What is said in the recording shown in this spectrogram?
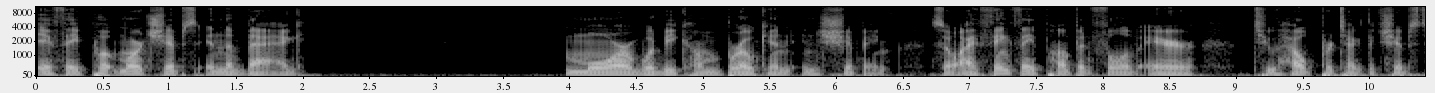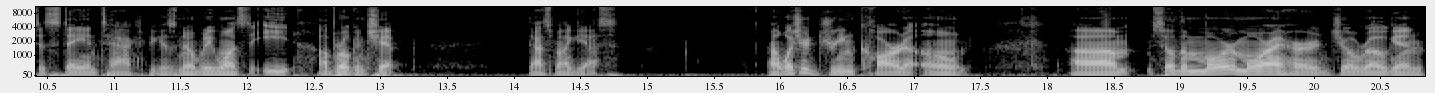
if they put more chips in the bag, more would become broken in shipping. So I think they pump it full of air to help protect the chips to stay intact because nobody wants to eat a broken chip. That's my guess. Uh, what's your dream car to own? Um, so the more and more I heard Joe Rogan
